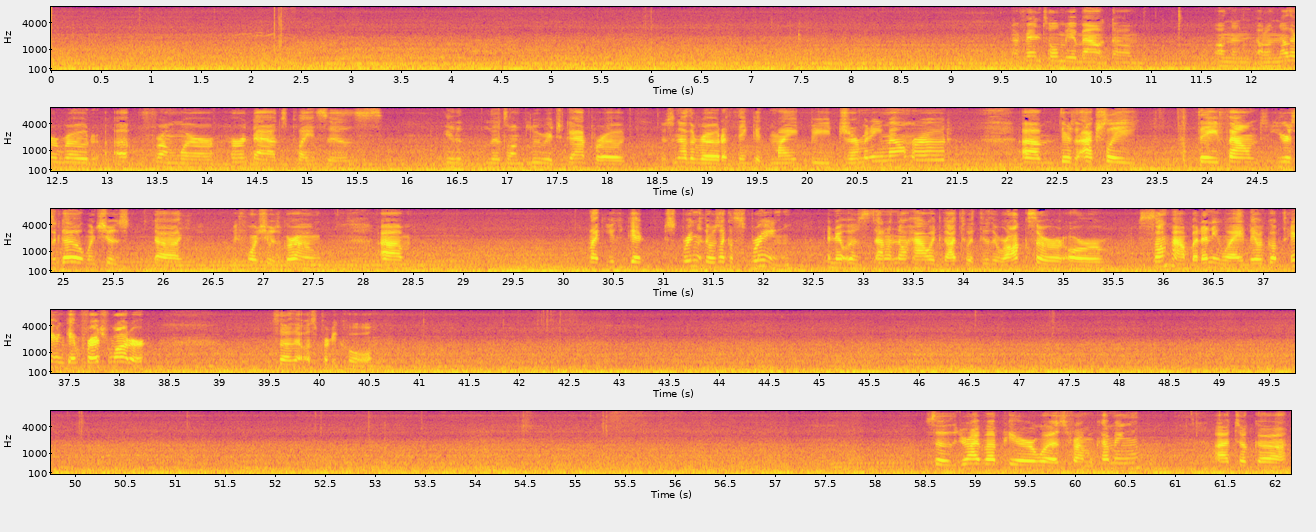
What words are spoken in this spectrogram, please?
My friend told me about um, on, the, on another road up from where her dad's place is. He li- lives on Blue Ridge Gap Road. There's another road. I think it might be Germany Mountain Road. Um, there's actually they found years ago when she was uh, before she was grown. Um, like you could get spring. There was like a spring, and it was I don't know how it got to it through the rocks or or somehow. But anyway, they would go up there and get fresh water. So that was pretty cool. So the drive up here was from Cumming. I took uh,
